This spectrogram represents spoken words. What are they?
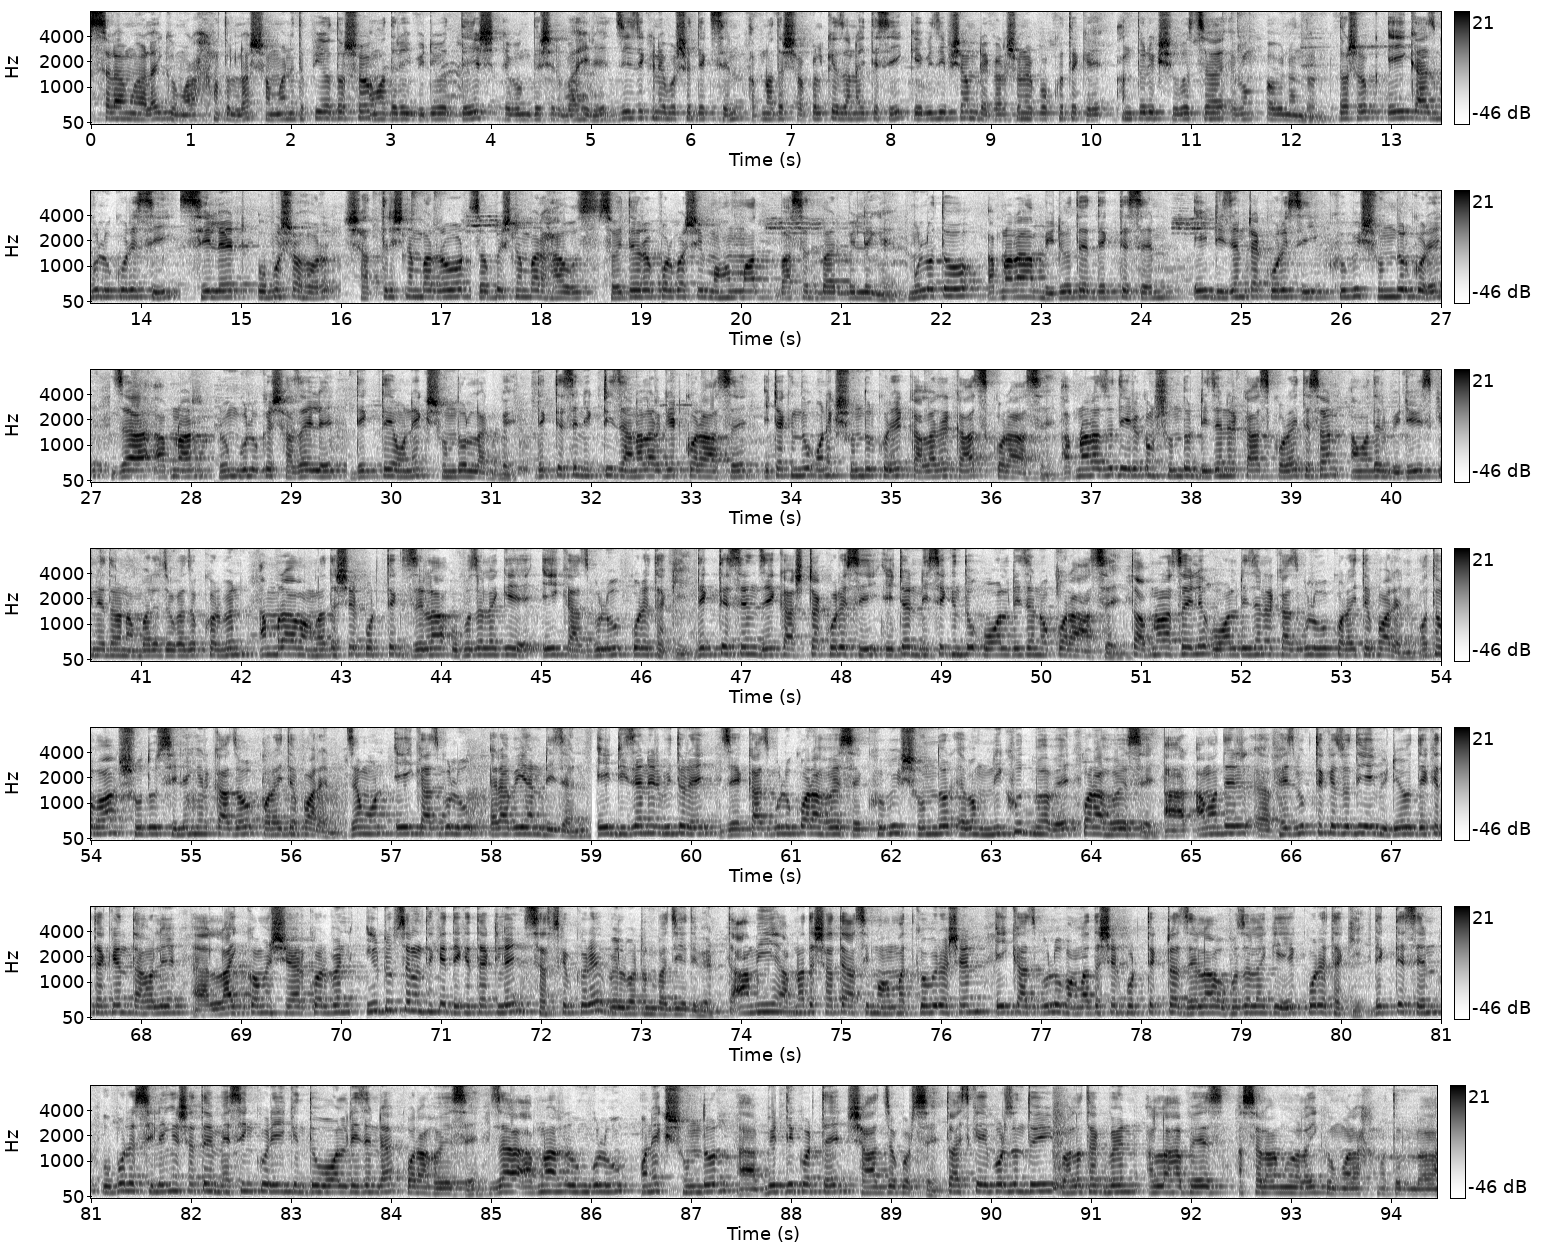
আসসালামু আলাইকুম রহমতুল্লাহ সম্মানিত প্রিয় দর্শক, আমাদের এই ভিডিও দেশ এবং দেশের বাহিরে যে যেখানে বসে দেখছেন, আপনাদের সকলকে জানাইতেছি কেবি জিপসাম ডেকোরেশনের পক্ষ থেকে আন্তরিক শুভেচ্ছা এবং অভিনন্দন। দর্শক, এই কাজগুলো করেছি সিলেট উপশহর সাত্রিশ নম্বর রোড, চব্বিশ নম্বর হাউস সৌদি আরব প্রবাসী মোহাম্মদ বাসেদ ভাইয়ের বিল্ডিং এ মূলত আপনারা ভিডিওতে দেখতেছেন, এই ডিজাইনটা করেছি খুবই সুন্দর করে, যা আপনার রুমগুলোকে সাজাইলে দেখতে অনেক সুন্দর লাগবে। দেখতেছেন একটি জানালার গেট করা আছে। এটা কিন্তু অনেক সুন্দর করে কালারের কাজ করা আছে। আপনারা যদি এরকম সুন্দর ডিজাইনের কাজ করাইতে চান, আমাদের ভিডিও স্ক্রিনে দেওয়া নাম্বারে যোগাযোগ করবেন। আমরা বাংলাদেশের প্রত্যেক জেলা উপজেলা গিয়ে এই কাজগুলো করে থাকি। দেখতেছেন যে কাজটা করেছি, এটার নিচে কিন্তু ওয়াল ডিজাইনও করা আছে। তো আপনারা চাইলে ওয়াল ডিজাইনের কাজগুলো করাইতে পারেন, অথবা শুধু সিলিং এর কাজও করাইতে পারেন। যেমন এই কাজগুলো অ্যারাবিয়ান ডিজাইন। এই ডিজাইনের ভিতরে যে কাজগুলো করা হয়েছে খুবই সুন্দর এবং নিখুঁতভাবে করা হয়েছে। আর আমাদের ফেসবুক থেকে যদি এই ভিডিও দেখে থাকেন, তাহলে লাইক কমেন্ট শেয়ার করবেন। ইউটিউব চ্যানেল থেকে দেখে থাকলে সাবস্ক্রাইব করে বেল বাটন বাজিয়ে দিবেন। তা আমি আপনাদের সাথে আসি মোহাম্মদ কবির হোসেন। এই কাজগুলো বাংলাদেশের প্রত্যেকটা জেলা উপজেলা গিয়ে করে থাকি। দেখতেছেন, উপরে সিলিং এর সাথে মেসিং করেই কিন্তু ওয়াল ডিজাইনটা করা হয়েছে, যা আপনার রুমগুলো অনেক সুন্দর বৃদ্ধি করতে সাহায্য করছে। তো আজকে এই পর্যন্তই ভালো থাকবেন আল্লাহ হাফেজ আসসালামু আলাইকুম রহমতুল্লাহ।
